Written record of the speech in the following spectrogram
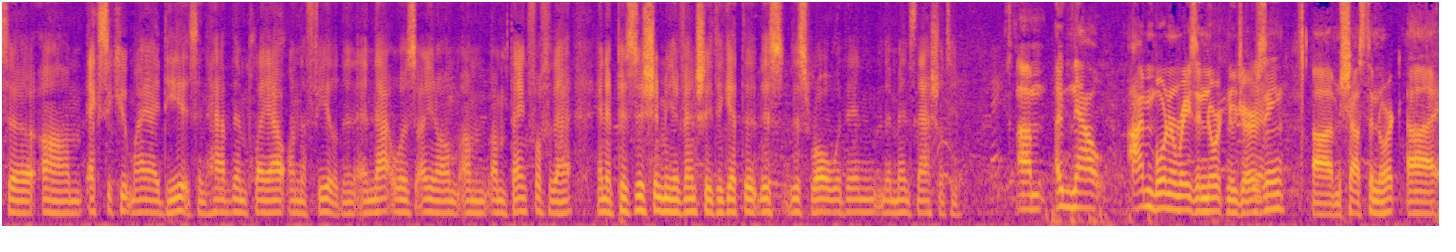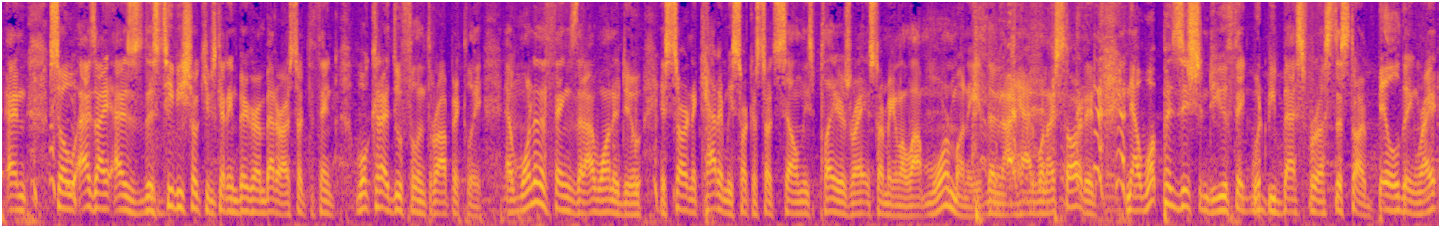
to um, execute my ideas and have them play out on the field. And, and that was, you know, I'm, I'm, I'm, thankful for that. And it positioned me eventually to get the, this, this role within the men's national team. Um, now, I'm born and raised in Newark, New Jersey, yeah. um, Shasta, Newark, uh, and so as I as this TV show keeps getting bigger and better, I start to think, what can I do philanthropically? And one of the things that I want to do is start an academy, so I can start selling these players, right, and start making a lot more money than I had when I started. now, what position do you think would be best for us to start building, right?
